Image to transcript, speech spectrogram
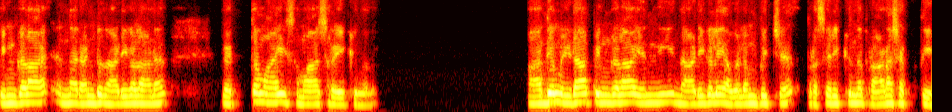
പിങ്കള എന്ന രണ്ട് നാടികളാണ് വ്യക്തമായി സമാശ്രയിക്കുന്നത്. ആദ്യം ഇട പിങ്കള എന്നീ നാടികളെ അവലംബിച്ച് പ്രസരിക്കുന്ന പ്രാണശക്തി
